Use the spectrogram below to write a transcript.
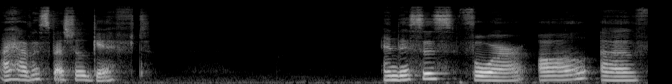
I have a special gift. And this is for all of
